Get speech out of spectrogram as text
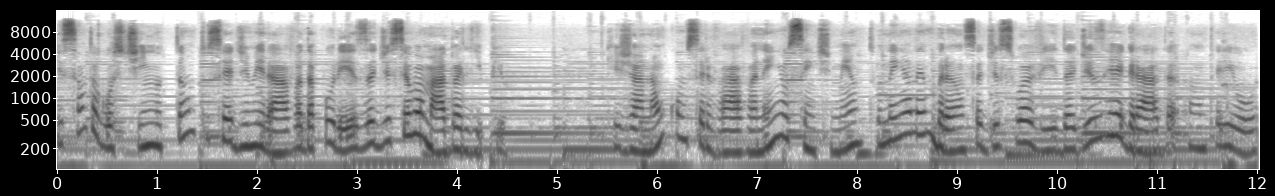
que Santo Agostinho tanto se admirava da pureza de seu amado Alípio que já não conservava nem o sentimento nem a lembrança de sua vida desregrada anterior.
